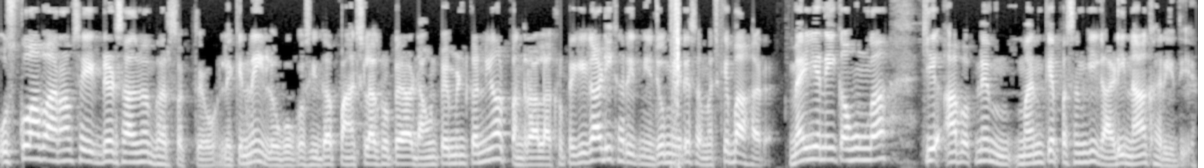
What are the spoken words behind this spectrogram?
उसको आप आराम से एक डेढ़ साल में भर सकते हो। लेकिन नहीं, लोगों को सीधा पाँच लाख रुपया डाउन पेमेंट करनी है और पंद्रह लाख रुपए की गाड़ी खरीदनी है, जो मेरे समझ के बाहर है। मैं ये नहीं कहूँगा कि आप अपने मन के पसंद की गाड़ी ना खरीदिए।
